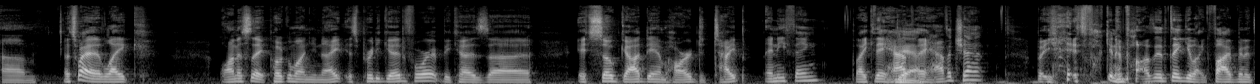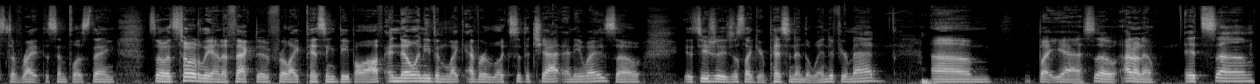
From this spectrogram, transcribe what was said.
um, that's why I like honestly like Pokemon Unite is pretty good for it because uh, it's so goddamn hard to type anything. Like they have Yeah. they have a chat, but it's fucking impossible. It'd take you like five minutes to write the simplest thing, so it's totally ineffective for like pissing people off. And no one even like ever looks at the chat anyway, so it's usually just like you're pissing in the wind if you're mad. Um, but yeah, so I don't know. It's um,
